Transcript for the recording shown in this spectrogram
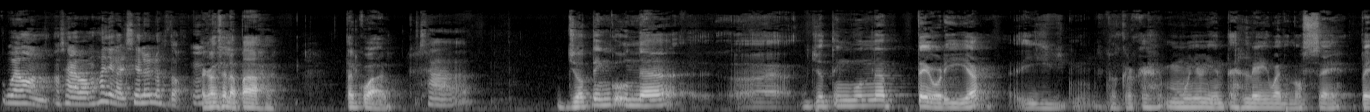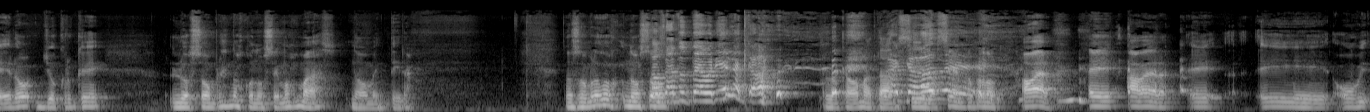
huevón, o sea, vamos a llegar al cielo los dos. Háganse la paja. Tal cual. O sea, Yo tengo una. ah, yo tengo una teoría. Y yo creo que es muy evidente, es ley, bueno, no sé. Pero yo creo que los hombres nos conocemos más. No, mentira. Nosotros nos, O nosotros sea, tu teoría la acabas La acabo de matar, La sí, lo de- siento, perdón. A ver, eh, a ver, eh, eh, obvi-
